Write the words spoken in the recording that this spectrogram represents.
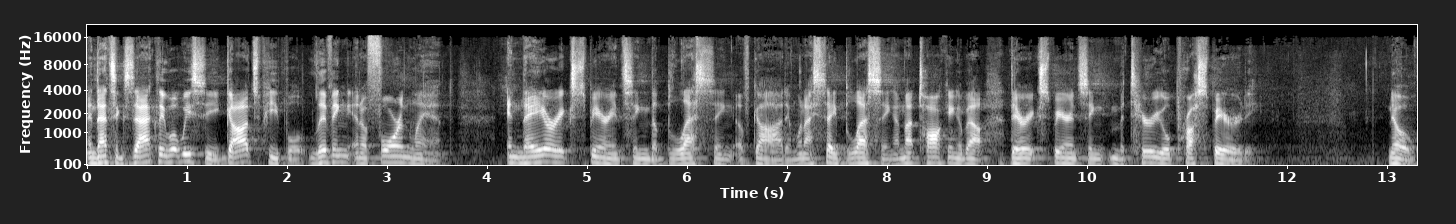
And that's exactly what we see God's people living in a foreign land, and they are experiencing the blessing of God. And when I say blessing, I'm not talking about they're experiencing material prosperity. No,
